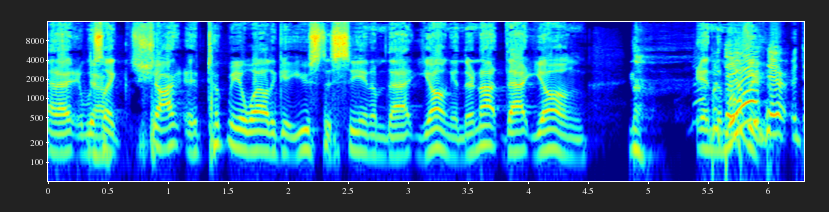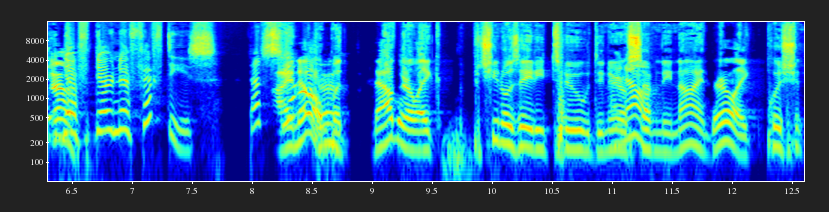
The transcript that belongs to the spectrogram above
And I, it was yeah. like shock. It took me a while to get used to seeing them that young, and they're not that young no, in the they movie. Are, they're, yeah. they're, they're, in their fifties. That's young. I know, but now they're like Pacino's eighty two, De Niro's seventy nine. They're like pushing,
